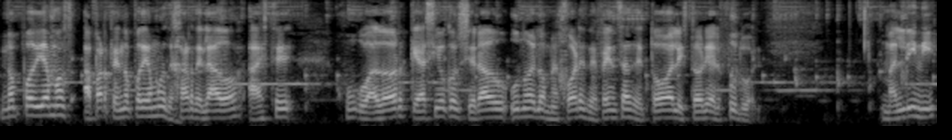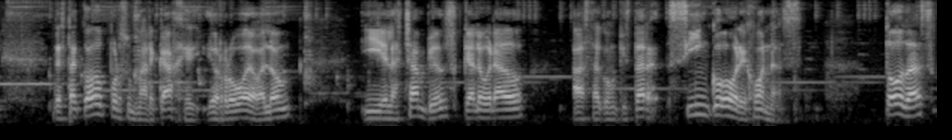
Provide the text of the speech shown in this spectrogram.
no podíamos, aparte, no podíamos dejar de lado a este jugador que ha sido considerado uno de los mejores defensas de toda la historia del fútbol. Maldini, destacado por su marcaje y robo de balón, y en las Champions que ha logrado hasta conquistar 5 orejonas, todas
